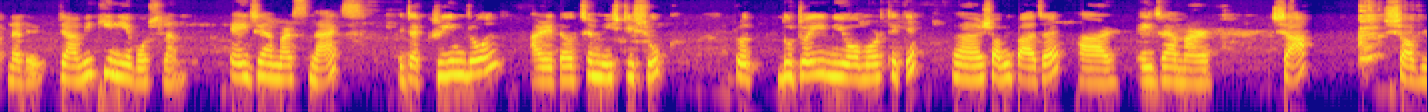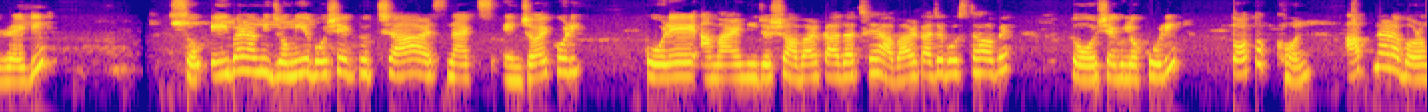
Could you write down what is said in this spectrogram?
আপনাদের যে আমি কি নিয়ে বসলাম। এই যে আমার স্ন্যাক্স এটা ক্রিম রোল আর এটা হচ্ছে মিষ্টি সুপ দুটোই নিয়মর থেকে সবই পাওয়া যায়। আর এই যে আমার চা, সব রেডি সো এইবার আমি জমিয়ে বসে একটু চা আর স্ন্যাক্স এনজয় করি। করে আমার নিজস্ব আবার কাজ আছে আবার কাজে বসতে হবে। তো সেগুলো করি। ততক্ষণ আপনারা বরং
